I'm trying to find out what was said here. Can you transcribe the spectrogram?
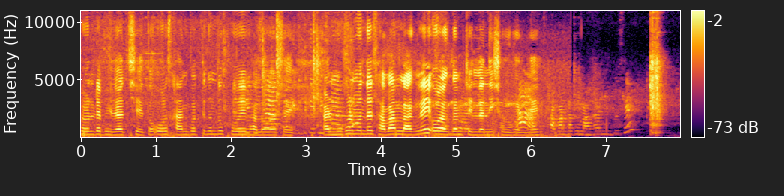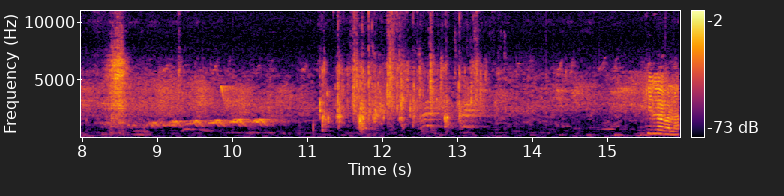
শরীরটা ভেজাচ্ছে। তো ও স্নান করতে কিন্তু খুবই ভালোবাসে। আর মুখের মধ্যে সাবান লাগলেই ও একদম চিল্লানি শুরু করবে খাবারটাকে মাথায় নিতেছে চিল্লাবে না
